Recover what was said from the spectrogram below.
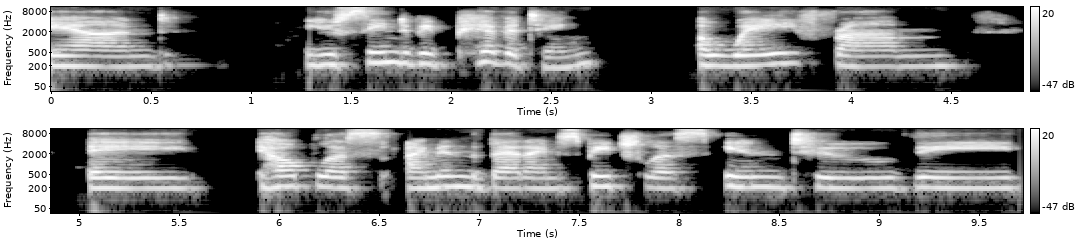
and you seem to be pivoting away from a helpless i'm in the bed i'm speechless into the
